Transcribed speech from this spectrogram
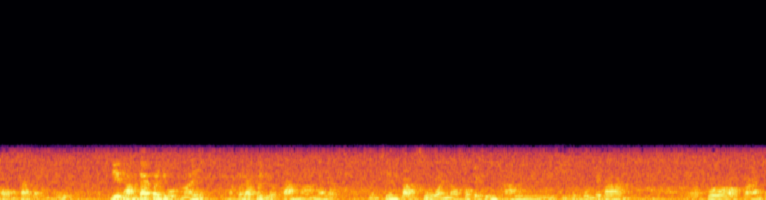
ของการปฏิรูปนี่ถามได้ประโยชน์ไหมมันก็ได้ประโยชน์ตามมานั่นแหละอย่างเช่นบางส่วนเราก็ไปพึ่งพาโรงเรียนดีสีตำบลได้บ้าง แล้วก็การป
